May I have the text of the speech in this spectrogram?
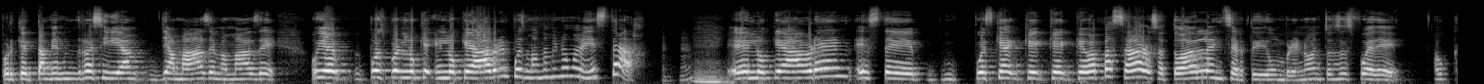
Porque también recibía llamadas de mamás de, oye, pues, pues en, lo que, en lo que abren, pues mándame una maestra. En lo que abren, este, pues, ¿qué, qué, qué, qué va a pasar? O sea, toda la incertidumbre, ¿no? Entonces fue de, ok,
